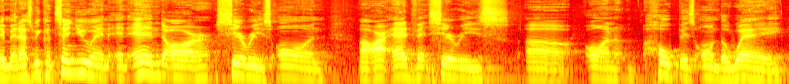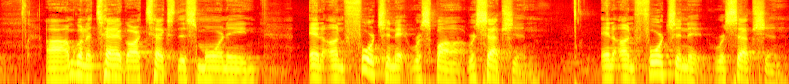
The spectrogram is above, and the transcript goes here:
Amen. As we continue and, and end our series on uh, our Advent series uh, on Hope is on the Way, uh, I'm going to tag our text this morning an unfortunate response, reception. An unfortunate reception.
